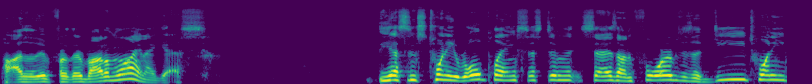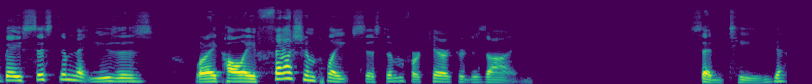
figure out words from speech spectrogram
positive for their bottom line, I guess. The Essence 20 role playing system, says on Forbes, is a D20 based system that uses what I call a fashion plate system for character design, said Teague.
